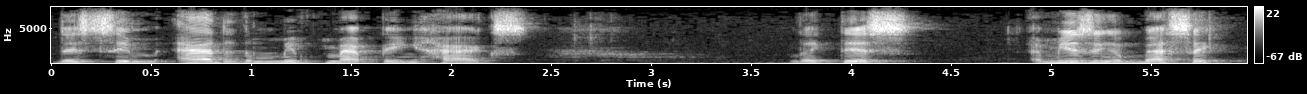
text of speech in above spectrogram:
they seem added the MIP mapping hacks like this. I'm using a basic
